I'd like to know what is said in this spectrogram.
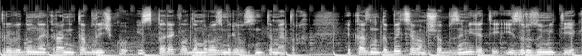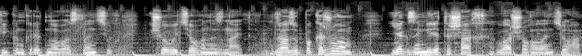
приведу на екрані табличку із перекладом розмірів у сантиметрах, яка знадобиться вам, щоб заміряти і зрозуміти, який конкретно у вас ланцюг, якщо ви цього не знаєте. Одразу покажу вам, як заміряти шах вашого ланцюга.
